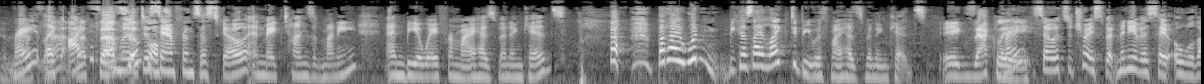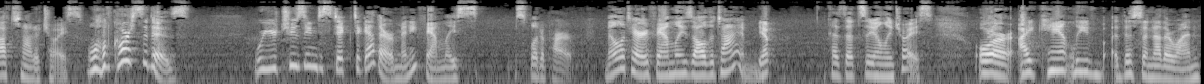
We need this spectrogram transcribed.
And Right? Like that. I That's could go move simple. to San Francisco and make tons of money and be away from my husband and kids. but I wouldn't because I like to be with my husband and kids. Exactly. Right? So it's a choice. But many of us say, oh, well, that's not a choice. Well, of course it is. Where you're choosing to stick together. Many families split apart. Military families all the time. Yep. because that's the only choice. Or I can't leave, this another one,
